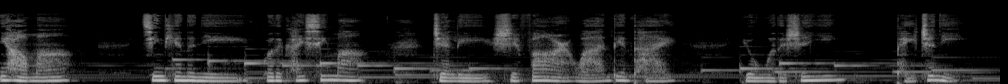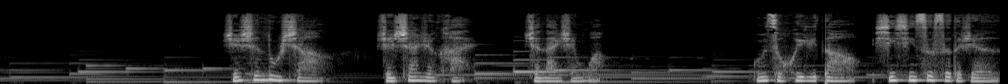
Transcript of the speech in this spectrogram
你好吗？今天的你过得开心吗？这里是芳儿晚安电台，用我的声音陪着你。人生路上，人山人海，人来人往，我们总会遇到形形色色的人，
